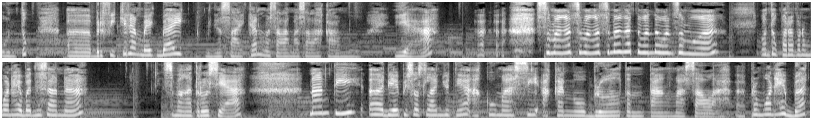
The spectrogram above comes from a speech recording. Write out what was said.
untuk uh, berpikir yang baik-baik, menyelesaikan masalah-masalah kamu. Ya, semangat, semangat, semangat teman-teman semua. Untuk para perempuan hebat di sana, semangat terus ya. Nanti uh, di episode selanjutnya aku masih akan ngobrol tentang masalah uh, perempuan hebat,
